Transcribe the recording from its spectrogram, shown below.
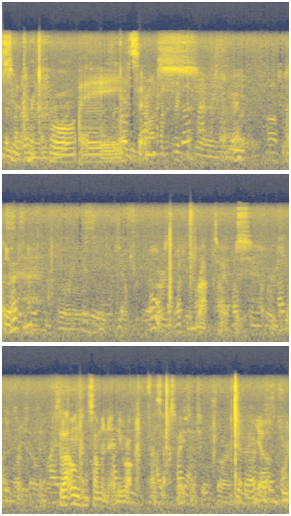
Synchro for a six. Okay. Raptite. So that one can summon any rock that's activated. Yeah, that's fine.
